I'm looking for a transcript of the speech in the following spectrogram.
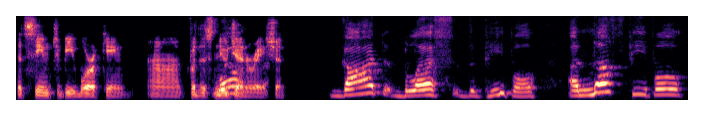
that seem to be working uh, for this new Well, generation? God bless the people. Enough people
